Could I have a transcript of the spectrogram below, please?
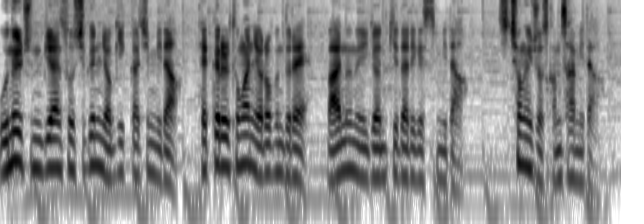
오늘 준비한 소식은 여기까지입니다. 댓글을 통한 여러분들의 많은 의견 기다리겠습니다. 시청해주셔서 감사합니다.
